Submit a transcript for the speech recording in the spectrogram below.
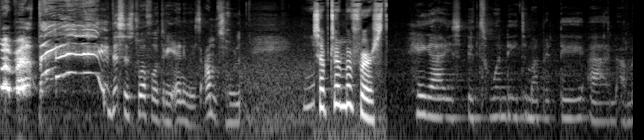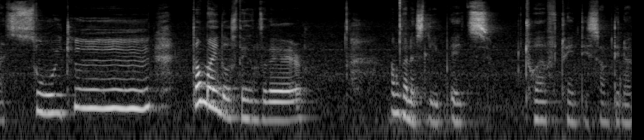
my birthday! This is 12.03 anyways. I'm so... September 1st. Hey guys, it's one day to my birthday and I'm excited. Don't mind those things there. I'm gonna sleep. It's 12.20 something or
